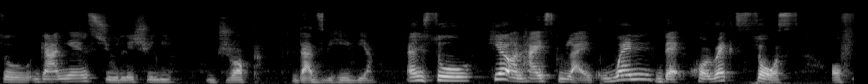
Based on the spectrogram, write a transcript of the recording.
So Ghanaians should literally drop that behavior. And so here on High School Live, when the correct source of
